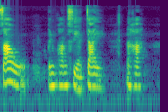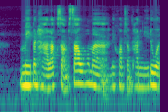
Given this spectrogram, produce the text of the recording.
เศร้า เป็นความเสียใจนะคะ มีปัญหารักสามเศร้าเข้ามาในความสัมพันธ์นี้ด้วย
